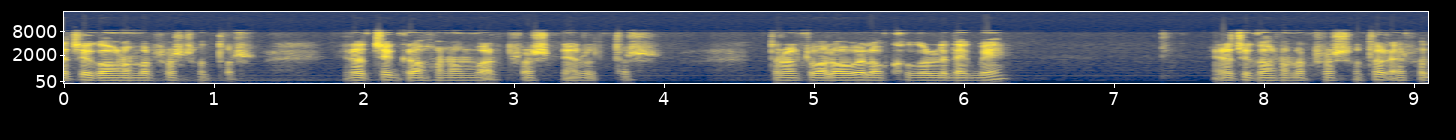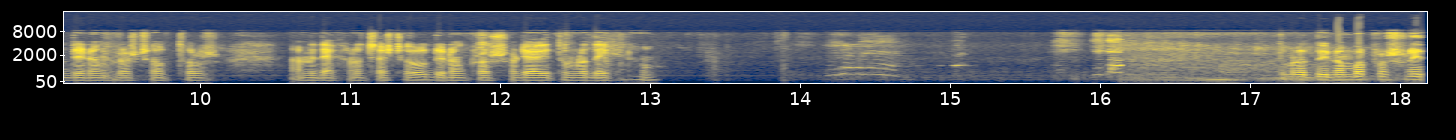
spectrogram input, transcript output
হচ্ছে গহ নম্বর প্রশ্ন উত্তর। এটা হচ্ছে গ্রহ নম্বর প্রশ্নের উত্তর। তোমরা একটু ভালোভাবে লক্ষ্য করলে দেখবে। এটা হচ্ছে গহ নম্বর প্রশ্ন উত্তর। এরপর দুই নং প্রশ্ন উত্তর। আমি দেখানোর চেষ্টা করব। দুই নং প্রশ্নটি আগে তোমরা দেখে নাও। তোমরা দুই নম্বর প্রশ্নটি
